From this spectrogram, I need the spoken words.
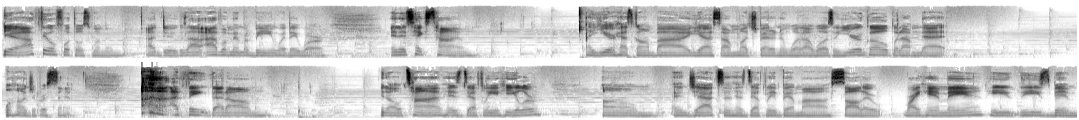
yeah, I feel for those women. I do because I, I remember being where they were, and it takes time. A year has gone by. Yes, I'm much better than what I was a year ago, but I'm not 100. percent I think that um, you know, time is definitely a healer. Um, and Jackson has definitely been my solid right hand man. He he's been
